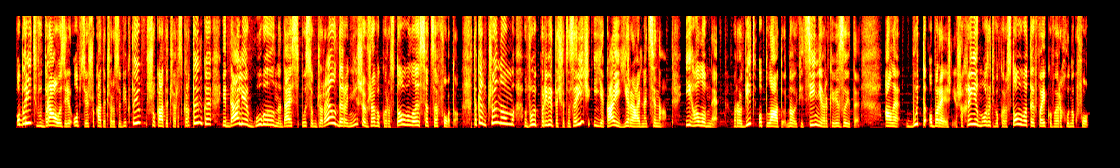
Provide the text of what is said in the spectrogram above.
Оберіть в браузері опцію шукати через об'єктив, шукати через картинки, і далі Google надасть список джерел, де раніше вже використовувалося це фото. Таким чином, ви перевірте, що це за річ і яка її реальна ціна. І головне, робіть оплату на офіційні реквізити. Але будьте обережні, шахраї можуть використовувати фейковий рахунок ФОП,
